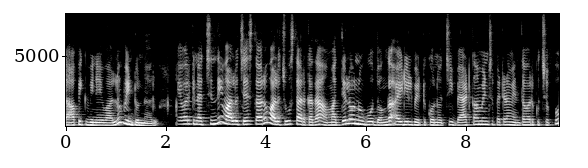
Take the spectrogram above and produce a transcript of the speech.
టాపిక్ వినేవాళ్ళు వింటున్నారు. ఎవరికి నచ్చింది వాళ్ళు చేస్తారు వాళ్ళు చూస్తారు కదా. మధ్యలో నువ్వు దొంగ ఐడీలు పెట్టుకొని వచ్చి బ్యాడ్ కామెంట్స్ పెట్టడం ఎంతవరకు చెప్పు?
